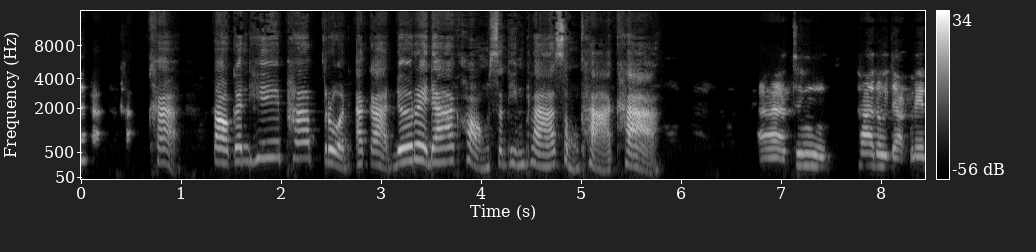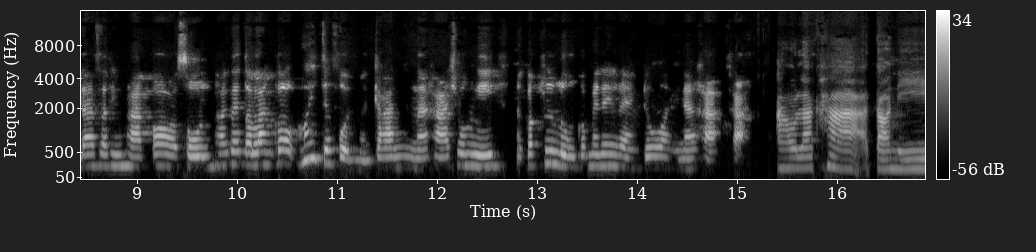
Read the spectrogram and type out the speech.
นะคะค่ะ ต่อกันที่ภาพตรวจอากาศด้วยเรดาร์ของสทิงพลาสงขลาค่ะ อ่า ซึ่งถ้าดูจากเรดาร์สถิงพาก็โซนภาคใต้ตอนล่างก็ไม่เจอฝนเหมือนกันนะคะ ช่วงนี้แล้วก็คลื่นลมก็ไม่ได้แรงด้วยนะคะค่ะ เอาละค่ะ ตอนนี้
